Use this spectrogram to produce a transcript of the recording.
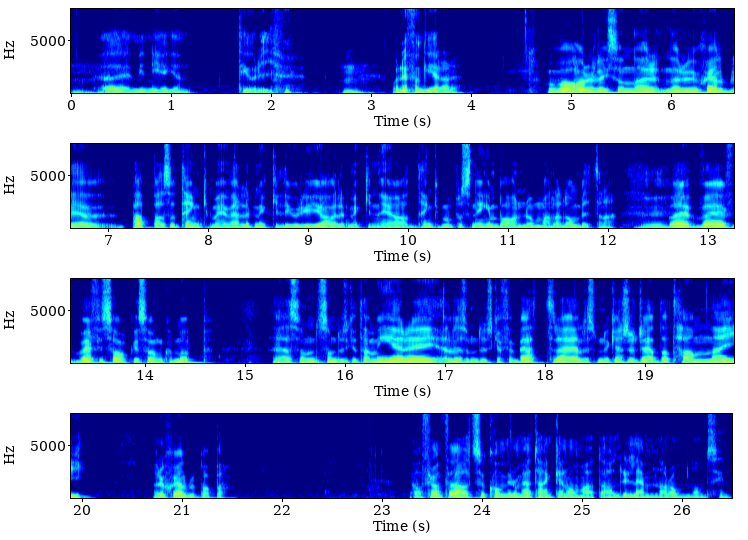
Mm. Det är min egen teori. Mm. och det fungerade. Och vad har du liksom när, när du själv blev pappa så tänker man ju väldigt mycket, det gjorde ju jag väldigt mycket när jag tänker man på sin egen barndom och alla de bitarna. Mm. Vad, är, vad, är, vad är för saker som kom upp? Eh, som, som du ska ta med dig eller som du ska förbättra eller som du kanske är rädd att hamna i när du själv blir pappa? Ja, framförallt så kommer de här tankarna om att aldrig lämna dem någonsin.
